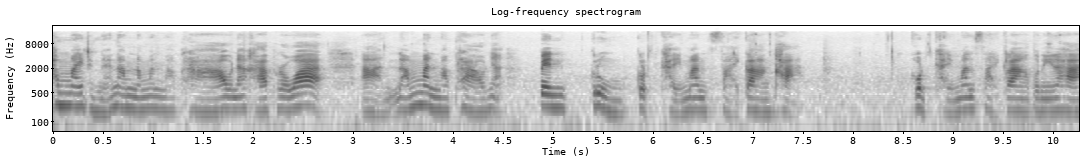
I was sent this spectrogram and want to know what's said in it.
ทำไมถึงแนะนำน้ำมันมะพร้าวนะคะ เพราะว่าอ่าน้ำมันมะพร้าวเนี่ยเป็นกลุ่มกรดไขมันสายกลางค่ะ กรดไขมันสายกลางตัวนี้นะคะ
